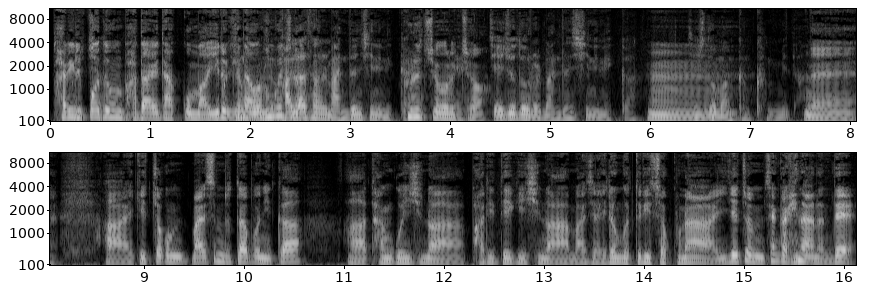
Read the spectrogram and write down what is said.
다리를 그렇죠. 뻗으면 바다에 닿고 막 이렇게 그 나오는 거죠. 한라산을 만든 신이니까. 그렇죠, 그렇죠. 네, 제주도를 만든 신이니까 음. 제주도만큼 큽니다. 네. 아 이렇게 조금 말씀 듣다 보니까 아 당군 신화, 바리대기 신화, 아, 맞아 이런 것들이 있었구나. 이제 좀 생각이 나는데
